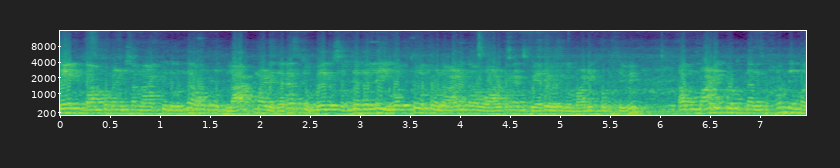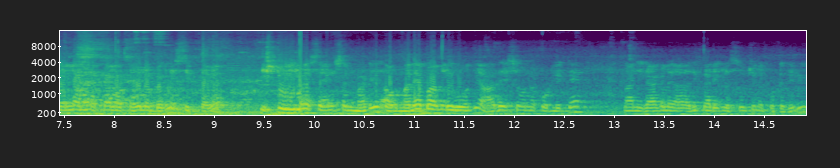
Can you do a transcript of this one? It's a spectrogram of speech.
ಫೇಕ್ ಡಾಕ್ಯುಮೆಂಟ್ಸ್ ಅನ್ನು ಹಾಕಿದ್ರಿಂದ ಅವ್ರನ್ನ ಬ್ಲಾಕ್ ಮಾಡಿದ್ದಾರೆ. ಅದು ಬೇರೆ ಸದ್ಯದಲ್ಲೇ ಇವತ್ತು ಅಥವಾ ನಾಳೆ ನಾವು ಆಲ್ಟರ್ನೇಟ್ ಬೇರೆಯವರಿಗೆ ಮಾಡಿಕೊಡ್ತೀವಿ. ಅದು ಮಾಡಿಕೊಟ್ಟ ನಂತರ ನಿಮ್ಮ ಎಲ್ಲ ಸಕಾಲ ಸೌಲಭ್ಯಗಳು ಸಿಗ್ತವೆ. ಇಷ್ಟು ಈಗ ಸ್ಯಾಂಕ್ಷನ್ ಮಾಡಿ ಅವ್ರ ಮನೆ ಬಾಗಿಲಿಗೆ ಹೋಗಿ ಆದೇಶವನ್ನು ಕೊಡಲಿಕ್ಕೆ ನಾನು ಈಗಾಗಲೇ ಅಧಿಕಾರಿಗಳ ಸೂಚನೆ ಕೊಟ್ಟಿದ್ದೀವಿ.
